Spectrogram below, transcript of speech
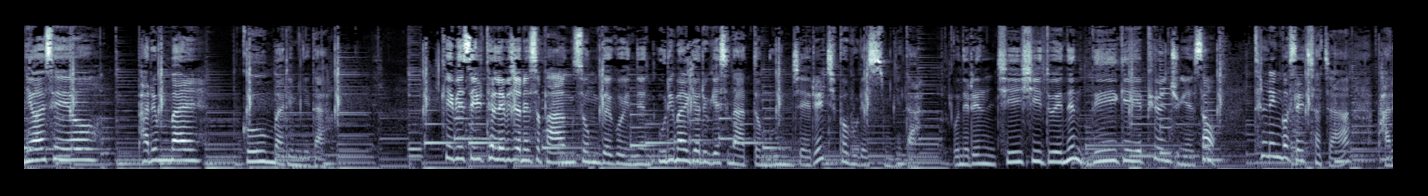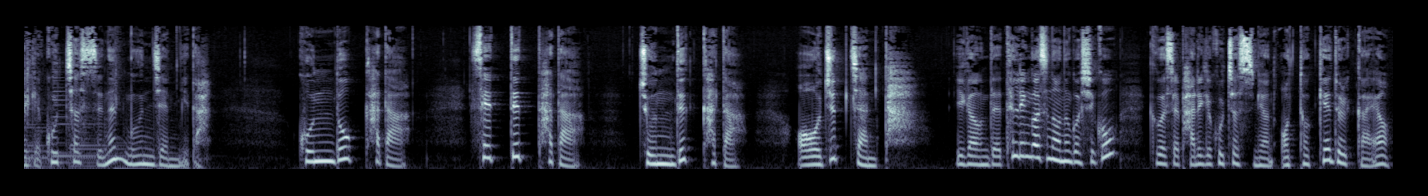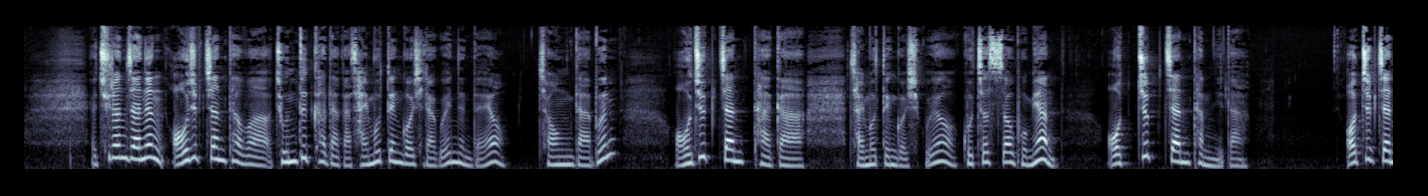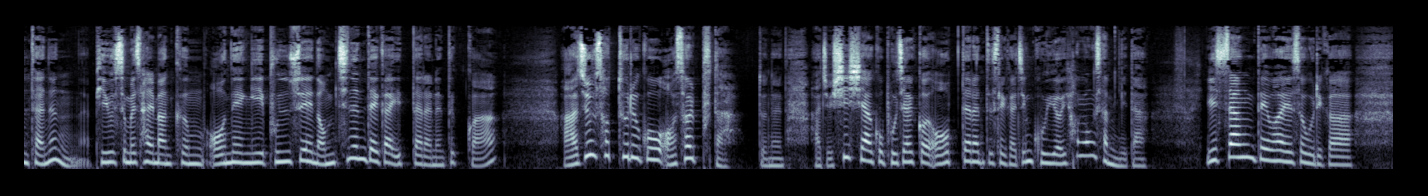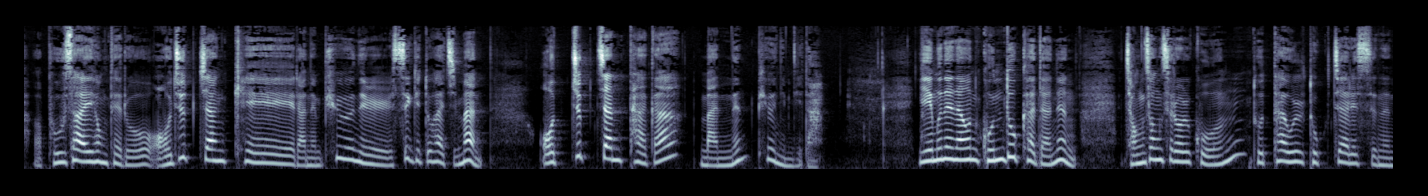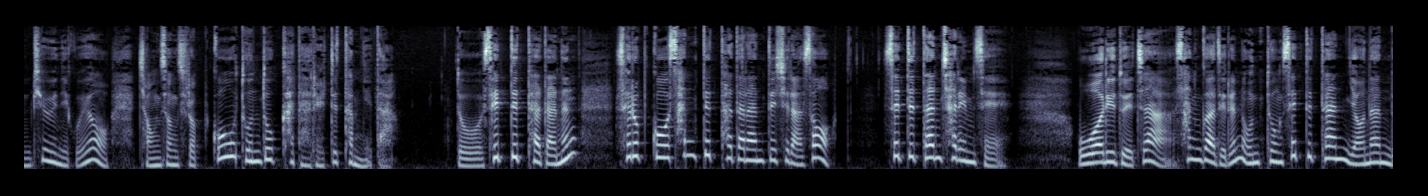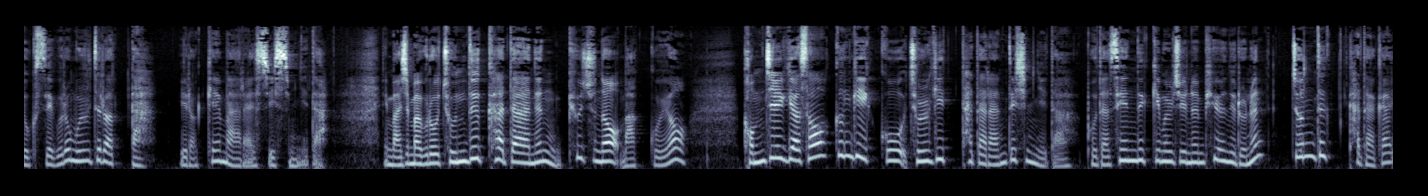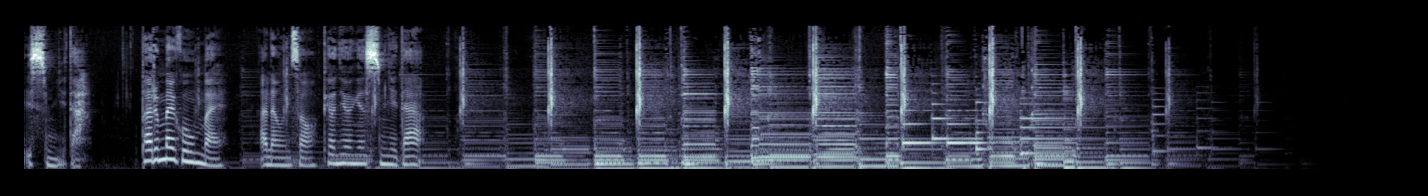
안녕하세요. 바른말, 고운말입니다. KBS 1텔레비전에서 방송되고 있는 우리말 겨루기에서 나왔던 문제를 짚어보겠습니다. 오늘은 제시도에는 4개의 표현 중에서 틀린 것을 찾아 바르게 고쳐 쓰는 문제입니다. 곤독하다, 새뜻하다, 존득하다, 어줍지 않다. 이 가운데 틀린 것은 어느 것이고 그것을 바르게 고쳤으면 어떻게 될까요? 출연자는 어줍잖다와 존득하다가 잘못된 것이라고 했는데요. 정답은 어줍잖다가 잘못된 것이고요. 써 보면 어줍잖답니다. 어줍잖다는 비웃음을 살 만큼 언행이 분수에 넘치는 데가 있다라는 뜻과 아주 서투르고 어설프다 또는 아주 시시하고 보잘것 없다란 뜻을 가진 고유어 형용사입니다. 일상 대화에서 우리가 보사의 형태로 어줍잖게라는 표현을 쓰기도 하지만 어줍잖다가 맞는 표현입니다. 예문에 나온 곤독하다는 정성스러울 곤, 도타울 독자를 쓰는 표현이고요. 정성스럽고 돈독하다를 뜻합니다. 또 새뜻하다는 새롭고 산뜻하다란 뜻이라서 새뜻한 차림새, 5월이 되자 산과들은 온통 새뜻한 연한 녹색으로 물들었다. 이렇게 말할 수 있습니다. 마지막으로 존득하다는 표준어 맞고요. 검질겨서 끈기 있고 졸깃하다란 뜻입니다. 보다 센 느낌을 주는 표현으로는 쫀득하다가 있습니다. 바른말 고운말 아나운서 변희영이었습니다.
